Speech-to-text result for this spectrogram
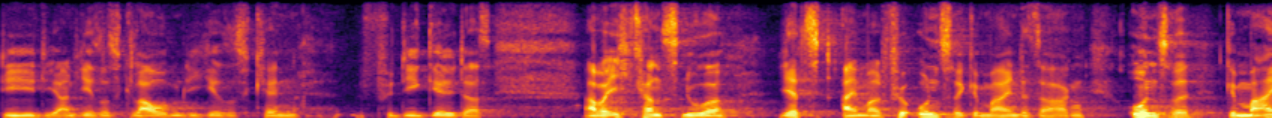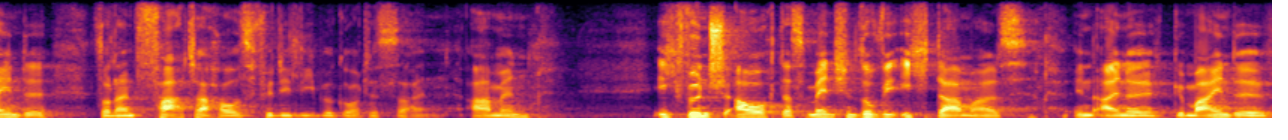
die, die an Jesus glauben, die Jesus kennen, für die gilt das. Aber ich kann es nur jetzt einmal für unsere Gemeinde sagen. Unsere Gemeinde soll ein Vaterhaus für die Liebe Gottes sein. Amen. Ich wünsche auch, dass Menschen, so wie ich damals, in eine Gemeinde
